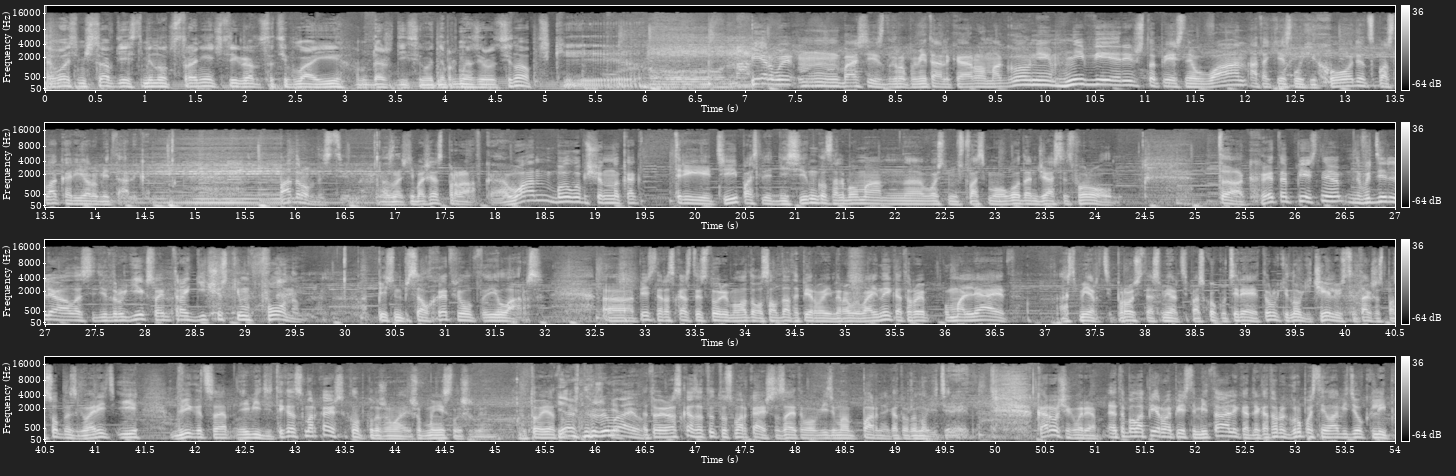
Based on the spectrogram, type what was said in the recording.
8 часов 10 минут в стране, 4 градуса тепла и дожди сегодня прогнозируют синоптики. Первый басист группы «Металлика» Рон МакГовни не верит, что песня «One», а такие слухи ходят, спасла карьеру «Металлика». Подробности. Значит, небольшая справка. One был выпущен как третий, последний сингл с альбома м, 88 года «Justice for All». Так, эта песня выделялась среди других своим трагическим фоном. Песню написал Хэтфилд и Ларс. Э, Песня рассказывает историю молодого солдата Первой мировой войны, который умоляет о смерти, просит о смерти, поскольку теряет руки, ноги, челюсти, а также способность говорить и двигаться и видеть. Ты когда сморкаешься, кнопку нажимаешь, чтобы мы не слышали. А то я, Я тут- ж нажимаю. Это я рассказ, а ты тут сморкаешься за этого, видимо, парня, который ноги теряет. Короче говоря, это была первая песня «Металлика», для которой группа сняла видеоклип.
